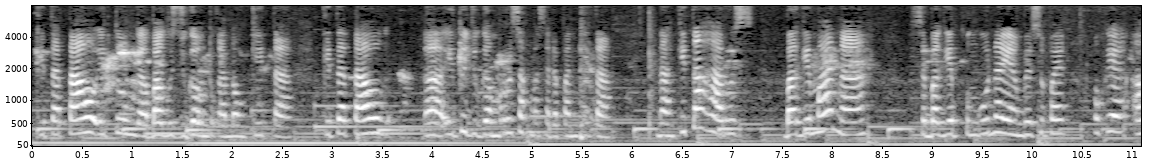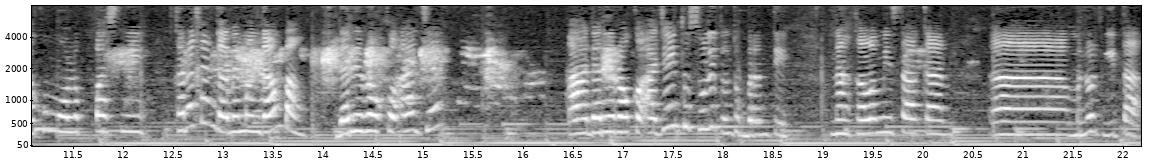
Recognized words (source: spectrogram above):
kita tahu itu nggak bagus juga untuk kantong kita kita tahu eh, itu juga merusak masa depan kita. Nah kita harus bagaimana sebagai pengguna yang supaya oke aku mau lepas nih. Karena kan nggak memang gampang. Dari rokok aja ah dari rokok aja itu sulit untuk berhenti. Nah kalau misalkan eh, menurut kita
